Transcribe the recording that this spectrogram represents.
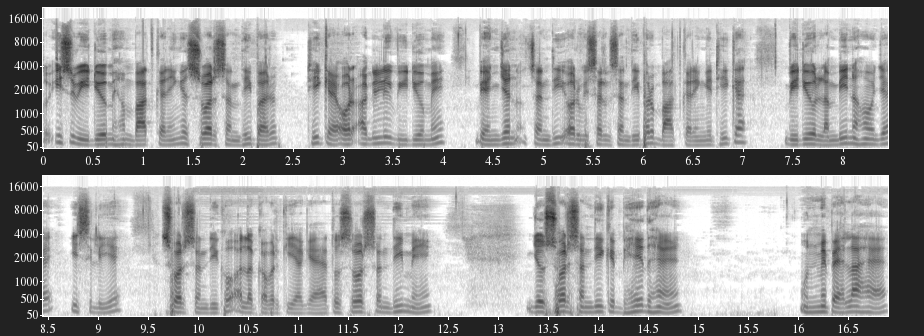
तो इस वीडियो में हम बात करेंगे स्वर संधि पर, ठीक है? और अगली वीडियो में व्यंजन संधि और विसर्ग संधि पर बात करेंगे, ठीक है? वीडियो लंबी ना हो जाए, इसलिए स्वर संधि को अलग कवर किया गया है। तो स्वर संधि में जो स्वर संधि के भेद हैं, उनमें पहला है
